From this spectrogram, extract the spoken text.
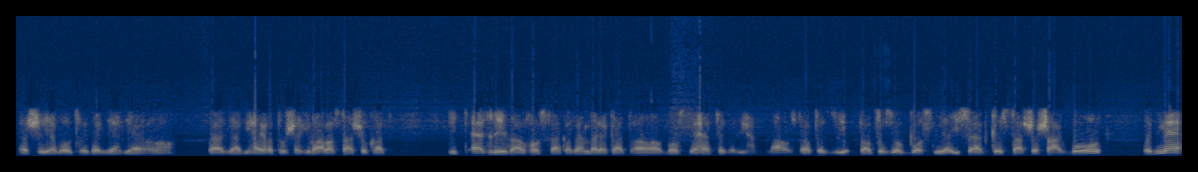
esélye volt, hogy megnyerje a belgrádi helyhatósági választásokat. Itt ezrével hozták az embereket a Bosznia-Hercegovinához tartozó, tartozó boszniai szerb köztársaságból, hogy ne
